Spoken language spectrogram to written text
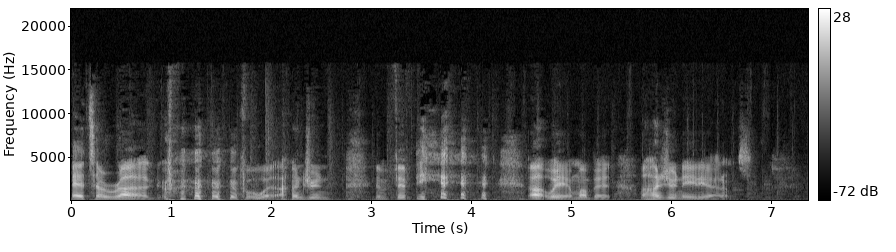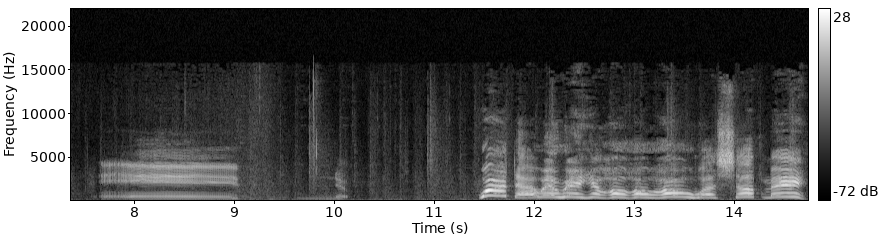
It's a rug. For what, 150? oh, wait, my bad. 180 atoms. And... No. What the? Where, where, ho, ho, ho, what's up, man?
